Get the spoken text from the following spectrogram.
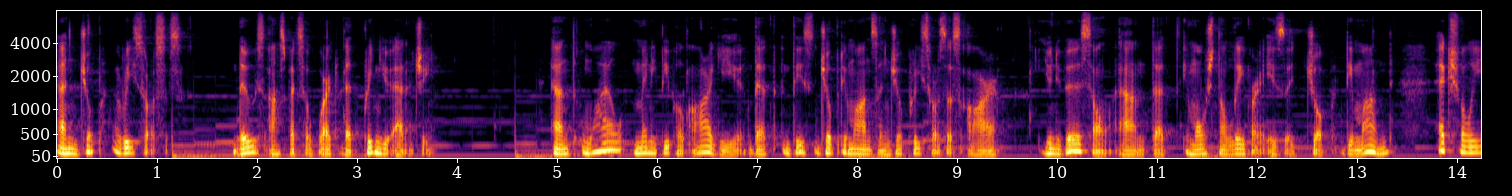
and job resources, those aspects of work that bring you energy. And while many people argue that these job demands and job resources are universal and that emotional labor is a job demand, actually,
